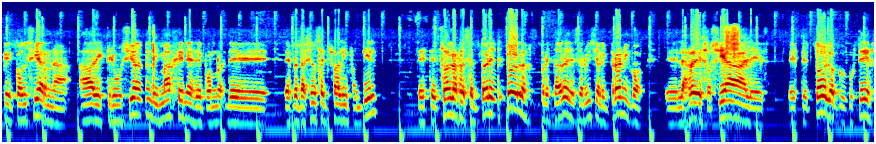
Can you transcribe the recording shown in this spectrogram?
que concierna a distribución de imágenes de, explotación sexual infantil. Este, son los receptores, todos los prestadores de servicio electrónico, eh, las redes sociales, este, todo lo que ustedes,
